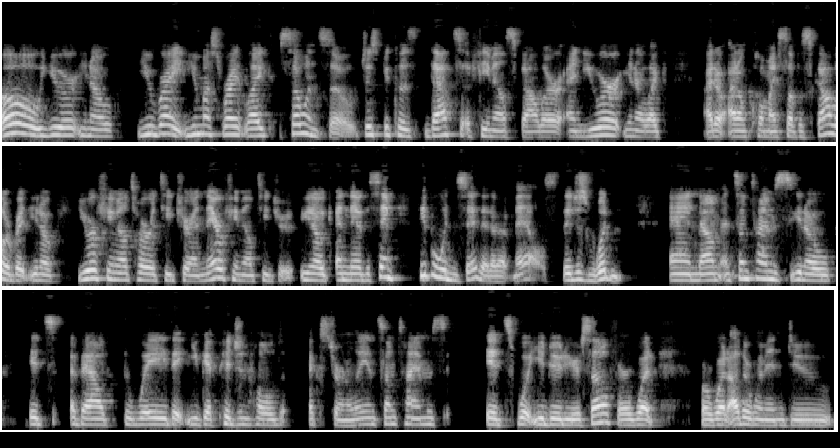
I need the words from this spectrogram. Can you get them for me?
oh, you're, you know, you write, you must write like so and so, just because that's a female scholar and you're, you know, like I don't I don't call myself a scholar, but you know, you're a female Torah teacher and they're a female teacher, you know, and they're the same. People wouldn't say that about males. They just wouldn't. And um and sometimes, you know, it's about the way that you get pigeonholed externally and sometimes it's what you do to yourself or what or what other women do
